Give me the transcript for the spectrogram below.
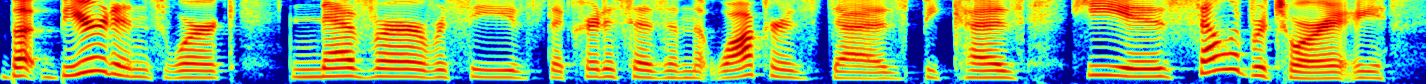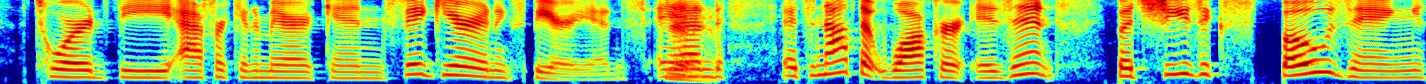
But Bearden's work never receives the criticism that Walker's does because he is celebratory toward the African American figure and experience. And it's not that Walker isn't, but she's exposing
